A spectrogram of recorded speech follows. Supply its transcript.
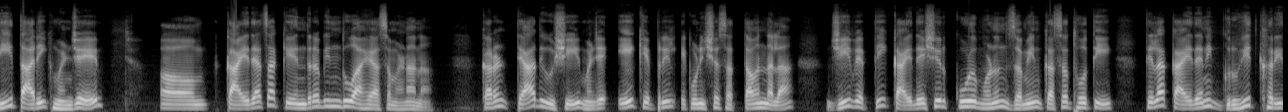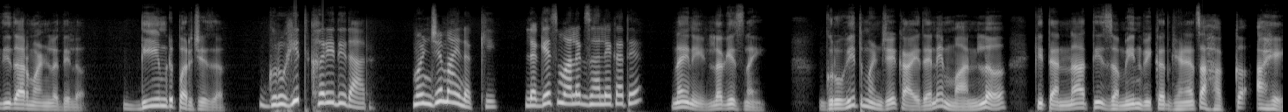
ती तारीख म्हणजे कायद्याचा केंद्रबिंदू आहे असं म्हणा ना. कारण त्या दिवशी म्हणजे एक एप्रिल एकोणीसशे सत्तावन्नला जी व्यक्ती कायदेशीर कुळ म्हणून जमीन कसत होती तिला कायद्याने गृहीत खरेदीदार मानलं गेलं. Deemed purchaser. गृहीत खरेदीदार? म्हणजे माय नक्की? लगेच मालक झाले का ते? नाही नाही लगेच नाही. गृहीत म्हणजे कायद्याने मानलं की त्यांना ती जमीन विकत घेण्याचा हक्क आहे.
